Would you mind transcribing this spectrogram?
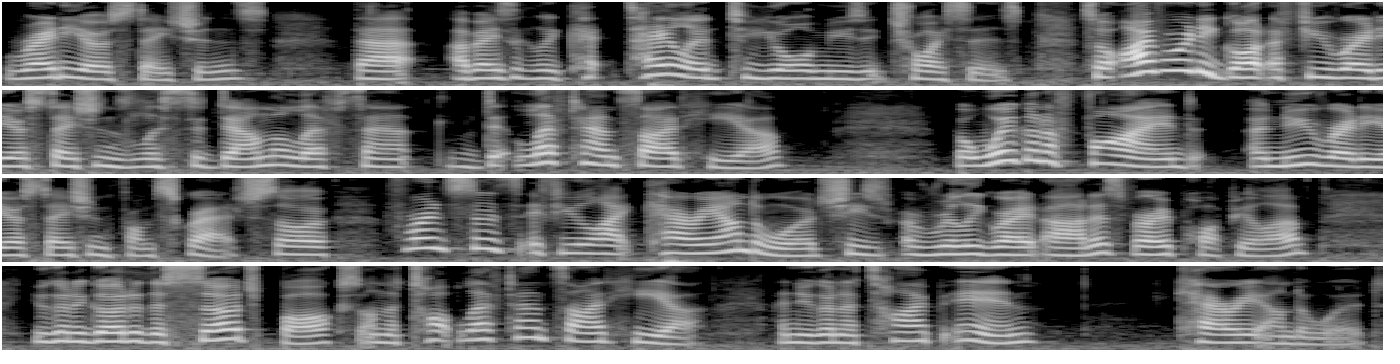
radio stations that are basically tailored to your music choices. So I've already got a few radio stations listed down the left, hand side here, but we're going to find a new radio station from scratch. So for instance, if you like Carrie Underwood, she's a really great artist, very popular, you're going to go to the search box on the top left hand side here and you're going to type in Carrie Underwood.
